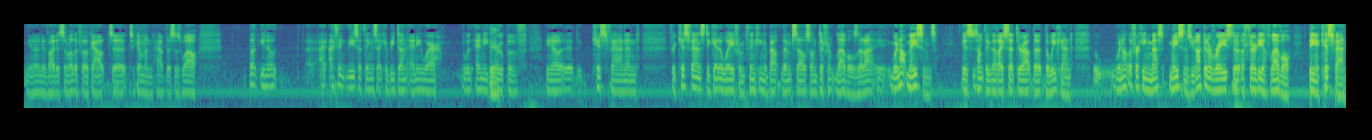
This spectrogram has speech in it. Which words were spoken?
you know and invited some other folk out to to come and have this as well. But you know I, I think these are things that can be done anywhere with any Yeah. group of you know uh, kiss fan and for Kiss fans to get away from thinking about themselves on different levels that I we're not Masons is something that I said throughout the, the weekend. We're not the freaking mas- Masons. You're not going to raise to a 30th level being a Kiss fan.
